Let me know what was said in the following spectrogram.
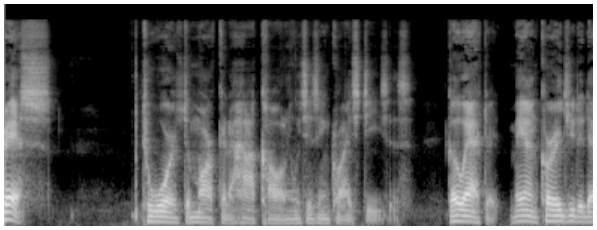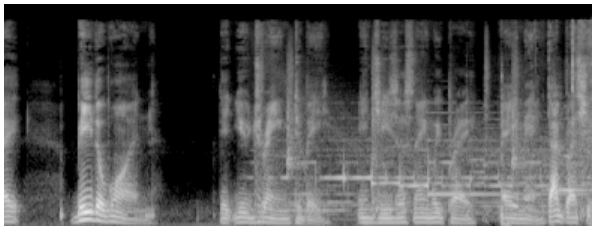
press towards the mark of the high calling which is in Christ Jesus. Go after it. May I encourage you today? Be the one that you dream to be. In Jesus' name we pray. Amen. God bless you.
